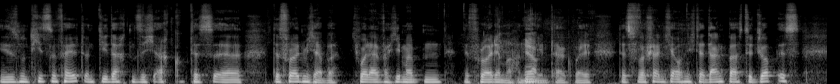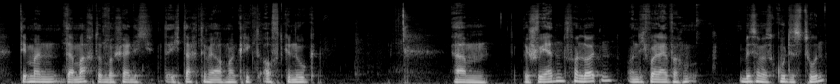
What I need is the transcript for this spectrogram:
in dieses Notizenfeld und die dachten sich, ach guck, das, äh, das freut mich aber. Ich wollte einfach jemandem eine Freude machen ja. an dem Tag, weil das wahrscheinlich auch nicht der dankbarste Job ist, den man da macht und wahrscheinlich, ich dachte mir auch, man kriegt oft genug ähm, Beschwerden von Leuten und ich wollte einfach ein bisschen was Gutes tun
